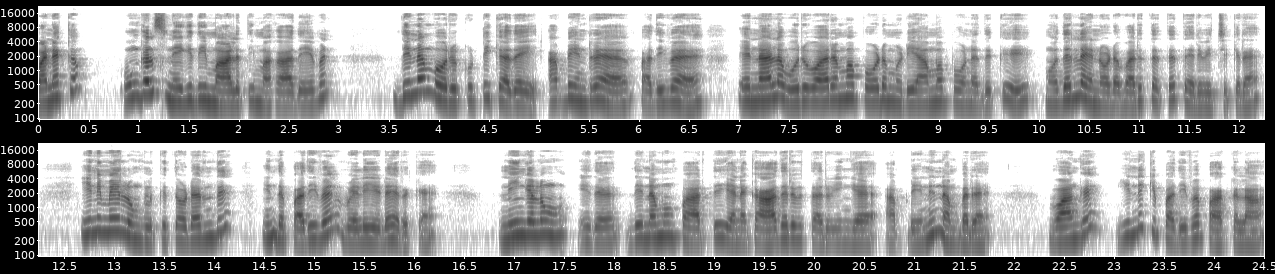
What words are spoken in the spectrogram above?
வணக்கம். உங்கள் சிநேகிதி மாலதி மகாதேவன். தினம் ஒரு குட்டி கதை அப்படின்ற பதிவை என்னால் ஒரு வாரமாக போட முடியாமல் போனதுக்கு முதல்ல என்னோட வருத்தத்தை தெரிவிச்சுக்கிறேன். இனிமேல் உங்களுக்கு தொடர்ந்து இந்த பதிவை வெளியிட இருக்கேன். நீங்களும் இதை தினமும் பார்த்து எனக்கு ஆதரவு தருவீங்க அப்படின்னு நம்புகிறேன் வாங்க இன்னைக்கு பதிவை பார்க்கலாம்.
